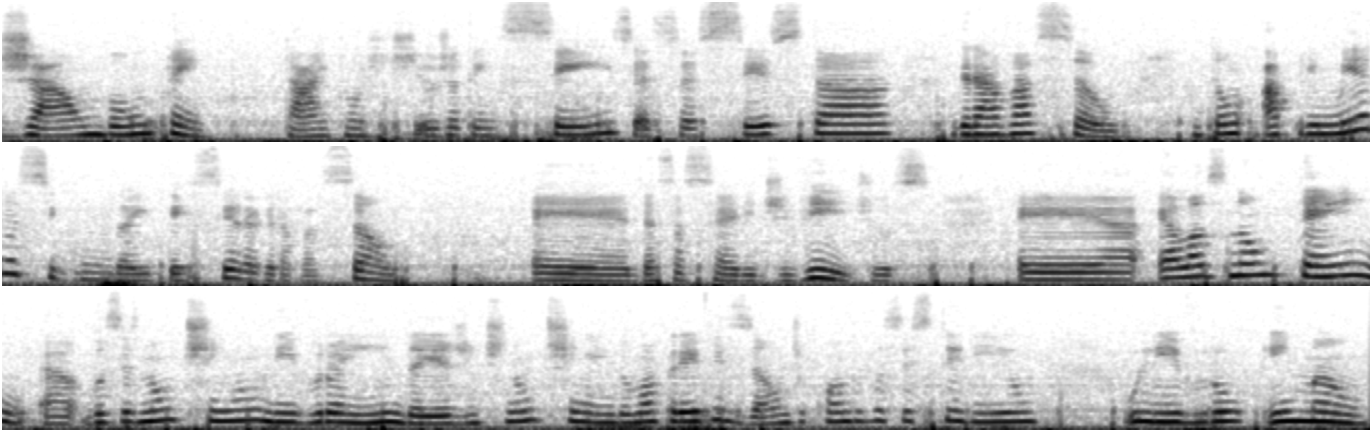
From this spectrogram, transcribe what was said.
já há um bom tempo, tá? Então, gente, eu já tenho seis, essa é a sexta gravação. Então, a primeira, segunda e terceira gravação é, dessa série de vídeos, é, elas não têm, uh, vocês não tinham o livro ainda e a gente não tinha ainda uma previsão de quando vocês teriam o livro em mãos.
